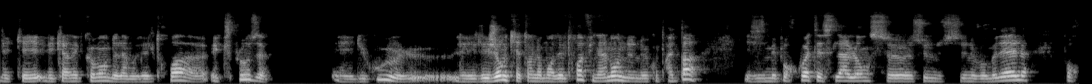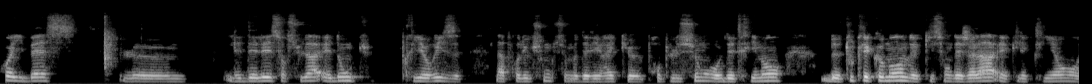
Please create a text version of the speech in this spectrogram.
les, carnets de commandes de la modèle 3 euh, explosent. Et du coup, euh, les, les, gens qui attendent la modèle 3, finalement, ne, ne, comprennent pas. Ils disent, mais pourquoi Tesla lance ce, ce nouveau modèle? Pourquoi il baisse le, les délais sur celui-là et donc priorise la production de ce modèle Y propulsion au détriment de toutes les commandes qui sont déjà là et que les clients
